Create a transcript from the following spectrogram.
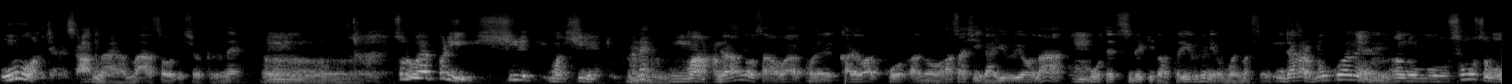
思うわけじゃないですか、後で。まあまあそうでしょうけどね。うんそれはやっぱり、比例、まあ比例というかね、まあで話安藤さんは、これ、彼はこう、あの、朝日が言うようなうん、更迭すべきだというふうに思います。だから僕はね、うん。あの、そもそもの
